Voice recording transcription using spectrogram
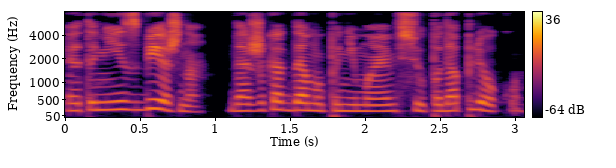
Это неизбежно, даже когда мы понимаем всю подоплеку.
